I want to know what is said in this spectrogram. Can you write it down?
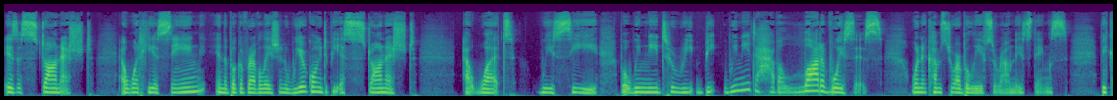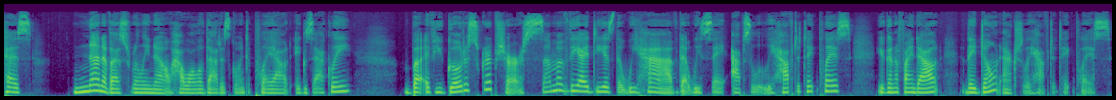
is astonished at what he is seeing in the book of Revelation, we are going to be astonished at what we see but we need to re- be, we need to have a lot of voices when it comes to our beliefs around these things because none of us really know how all of that is going to play out exactly. But if you go to scripture, some of the ideas that we have that we say absolutely have to take place, you're going to find out they don't actually have to take place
